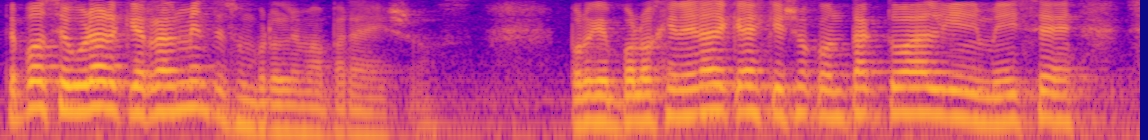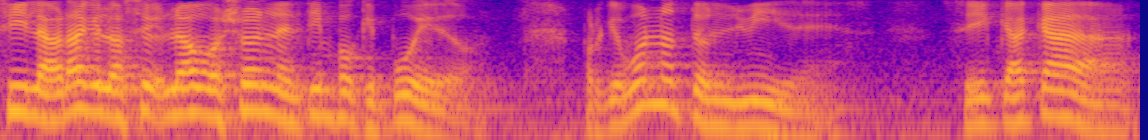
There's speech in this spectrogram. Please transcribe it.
Te puedo asegurar que realmente es un problema para ellos. Porque por lo general cada vez que yo contacto a alguien y me dice, sí, la verdad que lo, hago yo en el tiempo que puedo. Porque vos no te olvides ¿sí? que acá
